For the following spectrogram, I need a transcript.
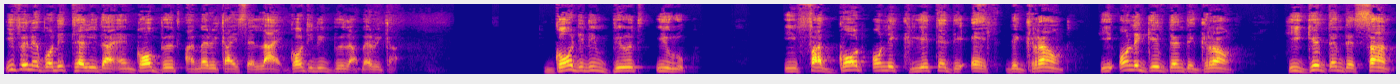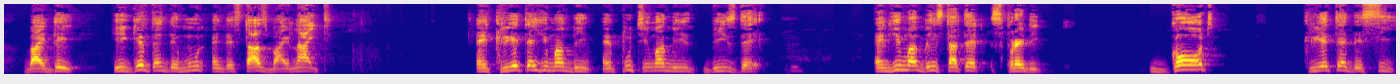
If anybody tell you that and God built America, it's a lie. God didn't build America. God didn't build Europe. In fact, God only created the earth, the ground. He only gave them the ground. He gave them the sun by day. He gave them the moon and the stars by night. And created human being and put human beings there. And human beings started spreading. God created the sea.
